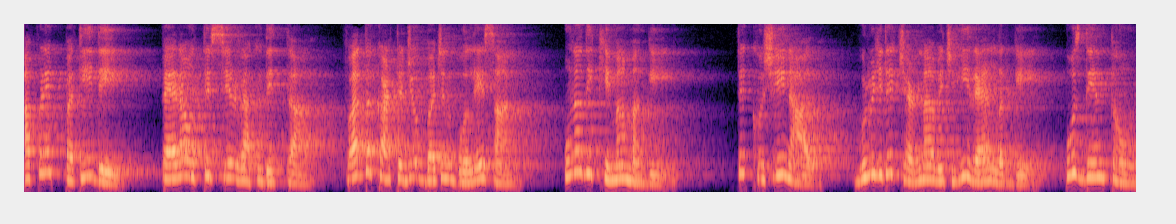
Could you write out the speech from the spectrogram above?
ਆਪਣੇ ਪਤੀ ਦੇ ਪੈਰਾਂ ਉੱਤੇ ਸਿਰ ਰੱਖ ਦਿੱਤਾ। ਵੱਧ ਘੱਟ ਜੋ ਬਚਨ ਬੋਲੇ ਸਨ, ਉਹਨਾਂ ਦੀ ਖਿਮਾ ਮੰਗੀ ਤੇ ਖੁਸ਼ੀ ਨਾਲ ਗੁਰੂ ਜੀ ਦੇ ਚਰਨਾਂ ਵਿੱਚ ਹੀ ਰਹਿਣ ਲੱਗੇ। ਉਸ ਦਿਨ ਤੋਂ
